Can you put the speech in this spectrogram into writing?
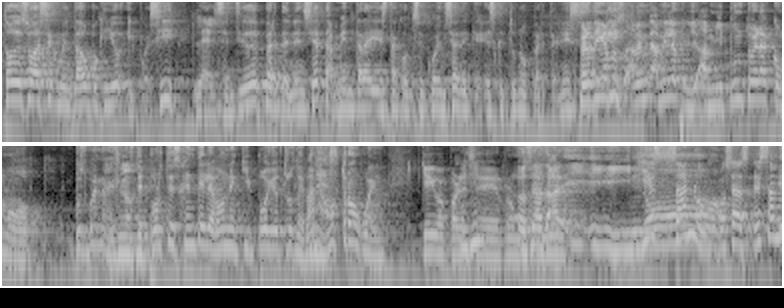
Todo eso ha segmentado un poquillo. Y pues sí, la- el sentido de pertenencia también trae esta consecuencia de que es que tú no perteneces. Pero digamos, a mí, a mí lo- yo- a mi punto era como, pues bueno, en los deportes gente le va a un equipo y otros le van a otro, güey. Yo iba por ese rumbo. O sea, y, y- y Y es no- sano, o sea, es sano tener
